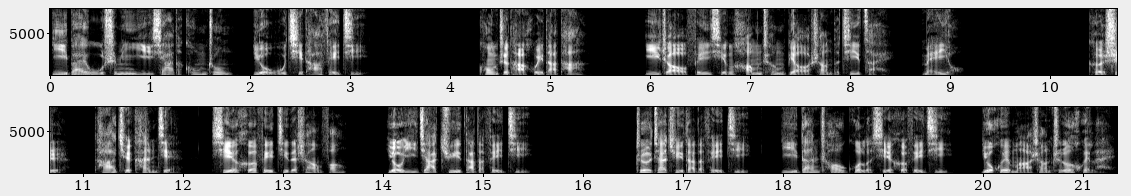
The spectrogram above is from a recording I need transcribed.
一百五十米以下的空中有无其他飞机？控制塔回答他：“依照飞行航程表上的记载，没有。”可是他却看见协和飞机的上方有一架巨大的飞机。这架巨大的飞机一旦超过了协和飞机，又会马上折回来，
